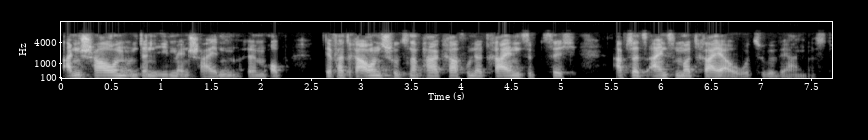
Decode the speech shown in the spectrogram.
anschauen und dann eben entscheiden, ob der Vertrauensschutz nach 173 Absatz 1 Nummer 3 AO zu gewähren ist.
